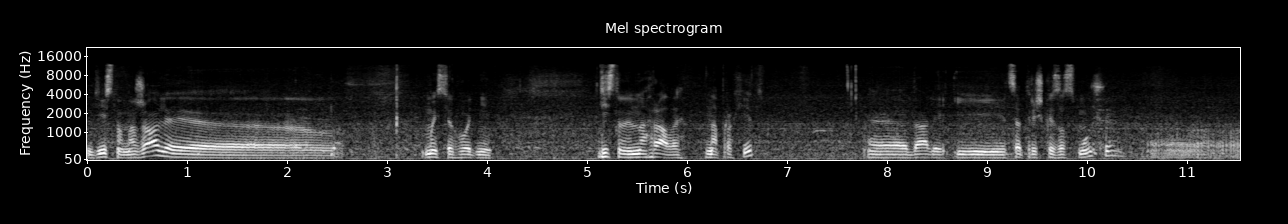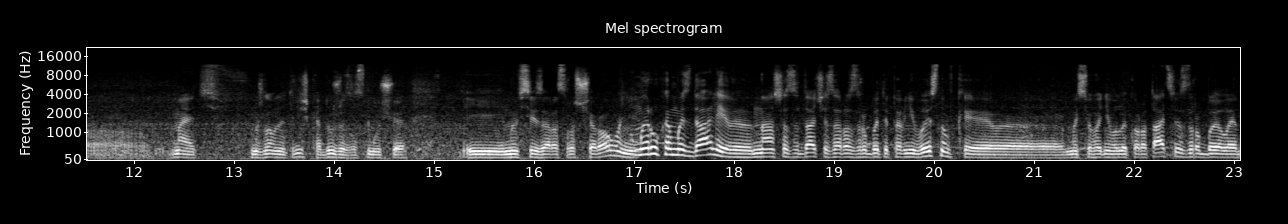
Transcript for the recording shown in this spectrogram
дійсно, на жаль, е, ми сьогодні дійсно не награли на прохід е, далі, і це трішки засмучує. Навіть, можливо, не трішки, а дуже засмучує. І ми всі зараз розчаровані. Ми рухаємось далі. Наша задача зараз зробити певні висновки. Е, Ми сьогодні велику ротацію зробили.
